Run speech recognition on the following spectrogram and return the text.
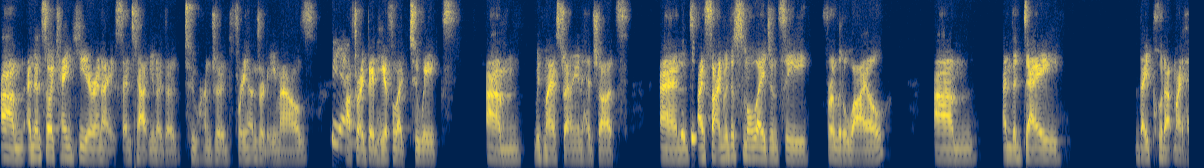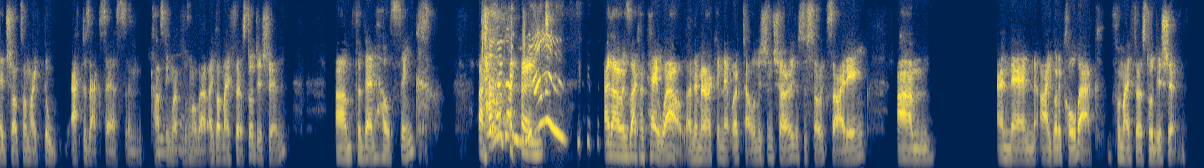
um, and then so I came here and I sent out, you know, the 200, 300 emails yeah. after I'd been here for like two weeks um, with my Australian headshots. And I signed with a small agency for a little while. Um, and the day they put up my headshots on like the Actors Access and Casting yeah. Records and all that, I got my first audition um, for Van Helsing. Oh my God, and, yes! and I was like, okay, wow, an American network television show. This is so exciting. Um, and then I got a call back for my first audition,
